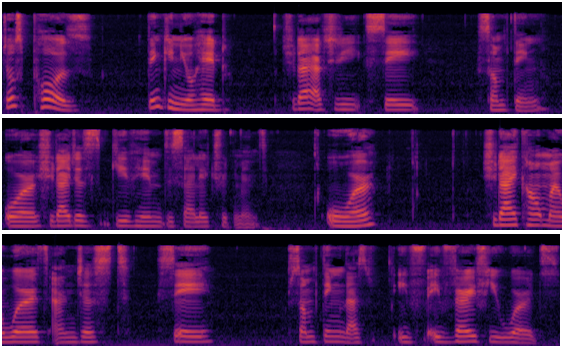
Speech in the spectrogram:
Just pause. Think in your head should I actually say something or should I just give him the silent treatment? Or should I count my words and just say something that's a, a very few words?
